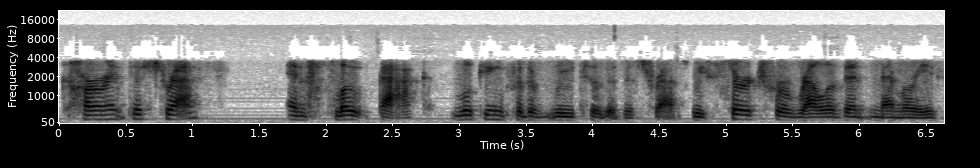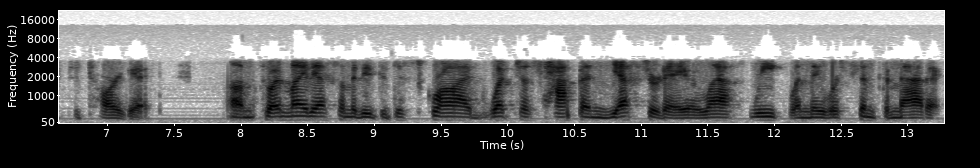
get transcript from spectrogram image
current distress and float back looking for the roots of the distress. We search for relevant memories to target. Um, so I might ask somebody to describe what just happened yesterday or last week when they were symptomatic.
